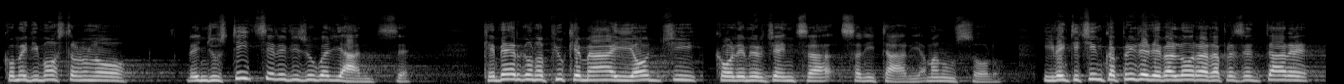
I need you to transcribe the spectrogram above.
come dimostrano le ingiustizie e le disuguaglianze che emergono più che mai oggi con l'emergenza sanitaria, ma non solo. Il 25 aprile deve allora rappresentare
